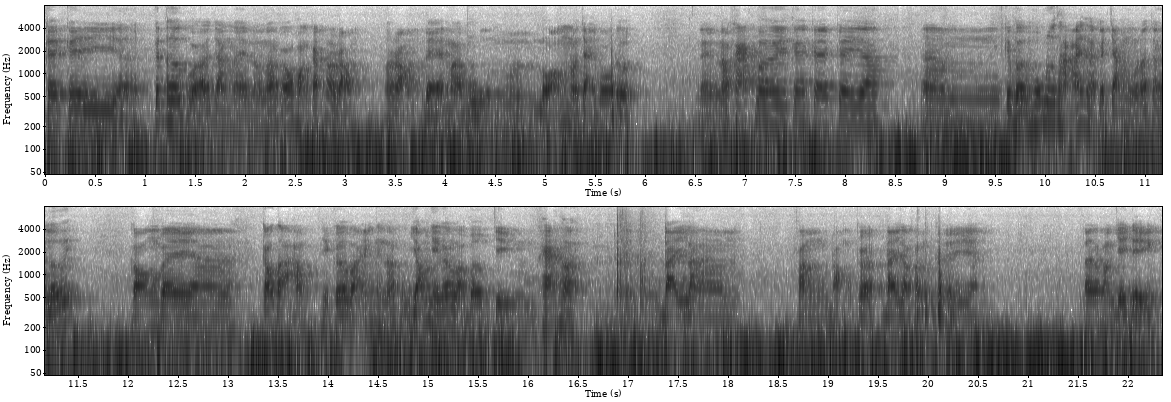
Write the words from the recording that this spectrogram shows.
cái cái kích thước của chân này nó có khoảng cách nó rộng nó rộng để mà bùn loãng nó chạy vô được. Nó khác với cái cái cái um, cái bơm hút nước thải là cái chân của nó chân lưới còn về à, cấu tạo thì cơ bản thì nó cũng giống như các loại bơm chìm khác thôi. Đây là phần động cơ, đây là phần cái, đây là phần dây điện.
